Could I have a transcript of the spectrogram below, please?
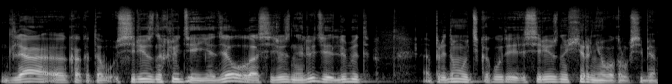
для, э, как это, серьезных людей я делала, а серьезные люди любят придумывать какую-то серьезную херню вокруг себя.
